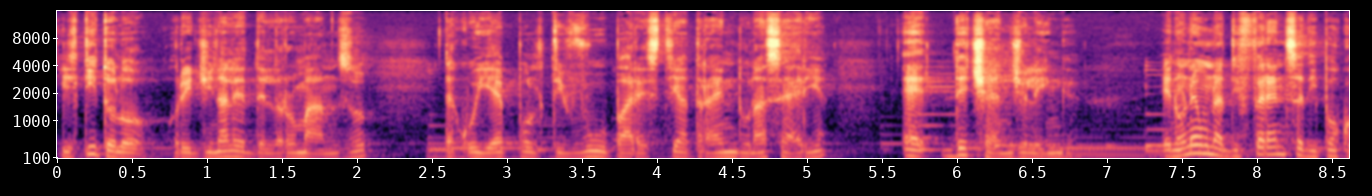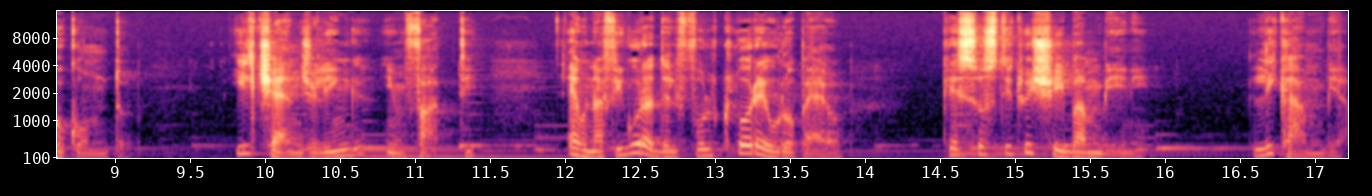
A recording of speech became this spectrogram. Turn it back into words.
Il titolo originale del romanzo, da cui Apple TV pare stia traendo una serie, è The Changeling e non è una differenza di poco conto. Il Changeling, infatti, è una figura del folklore europeo che sostituisce i bambini, li cambia.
